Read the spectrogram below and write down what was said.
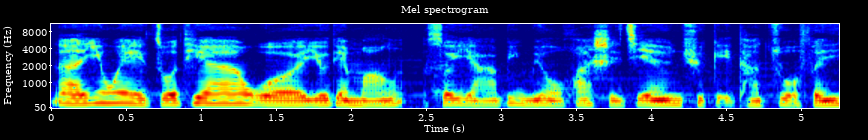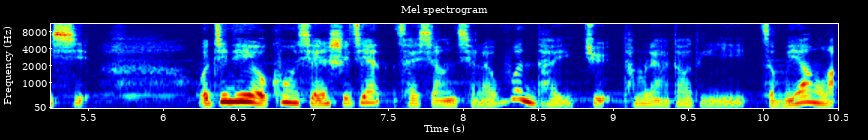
那因为昨天我有点忙，所以啊，并没有花时间去给他做分析。我今天有空闲时间，才想起来问他一句：他们俩到底怎么样了？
